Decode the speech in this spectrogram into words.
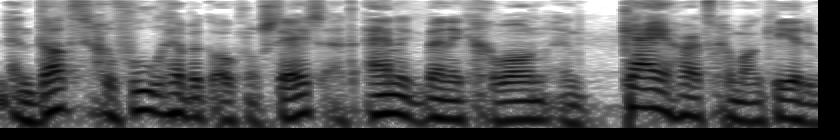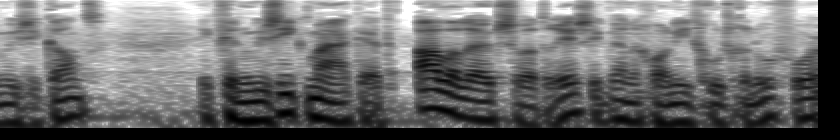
En dat gevoel heb ik ook nog steeds. Uiteindelijk ben ik gewoon een keihard gemankeerde muzikant. Ik vind muziek maken het allerleukste wat er is. Ik ben er gewoon niet goed genoeg voor.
